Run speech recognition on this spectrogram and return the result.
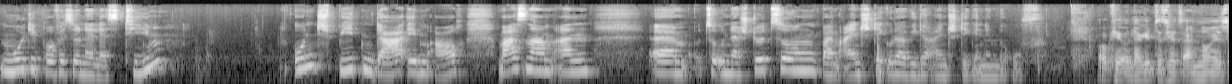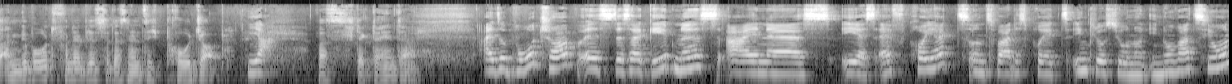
ein multiprofessionelles Team und bieten da eben auch Maßnahmen an ähm, zur Unterstützung beim Einstieg oder Wiedereinstieg in den Beruf. Okay, und da gibt es jetzt ein neues Angebot von der Blister, das nennt sich Pro Job. Ja. Was steckt dahinter? Also ProJob ist das Ergebnis eines ESF-Projekts, und zwar des Projekts Inklusion und Innovation,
